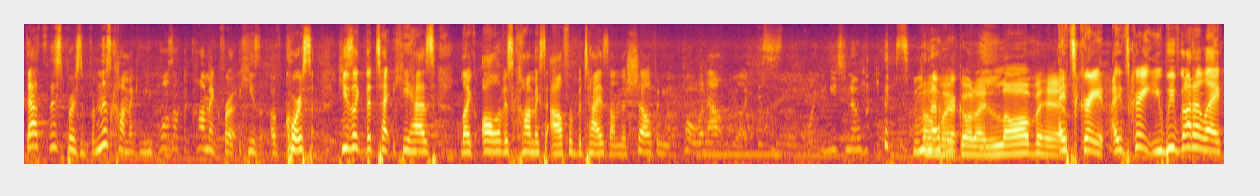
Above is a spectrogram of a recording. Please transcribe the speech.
"That's this person from this comic," and he pulls out the comic for. He's of course he's like the type. He has like all of his comics alphabetized on the shelf, and he'll pull one out and be like, "This is need to know." About this. Oh my god, I love it. It's great. It's great. You, we've got to like,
